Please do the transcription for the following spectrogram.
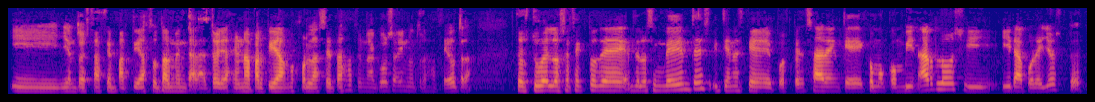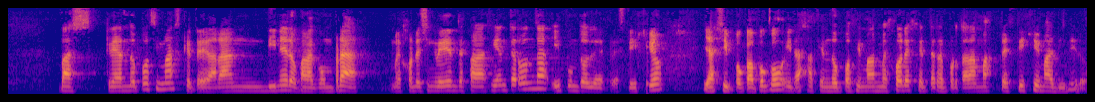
y, entonces te hacen partidas totalmente aleatorias. En una partida a lo mejor las setas hace una cosa y en otras hace otra. Entonces tú ves los efectos de, de los ingredientes y tienes que pues, pensar en que, cómo combinarlos y ir a por ellos. Entonces, vas creando pócimas que te darán dinero para comprar mejores ingredientes para la siguiente ronda y puntos de prestigio. Y así poco a poco irás haciendo pócimas mejores que te reportarán más prestigio y más dinero.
